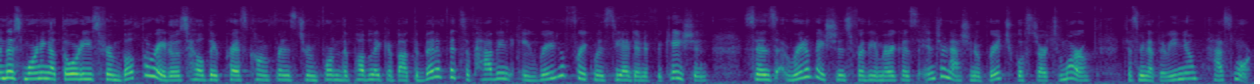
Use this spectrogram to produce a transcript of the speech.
And this morning, authorities from both Laredos held a press conference to inform the public about the benefits of having a radio frequency identification, since renovations for the Americas International Bridge will start tomorrow. Jasmina Trevino has more.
